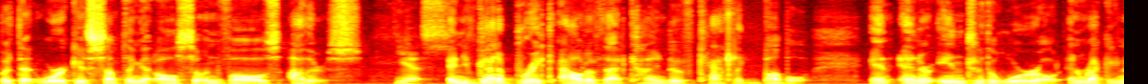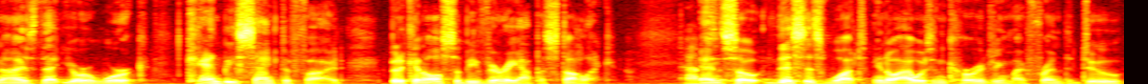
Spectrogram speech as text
but that work is something that also involves others. Yes. And you've got to break out of that kind of Catholic bubble and enter into the world and recognize that your work can be sanctified, but it can also be very apostolic. And so this is what, you know, I was encouraging my friend to do,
